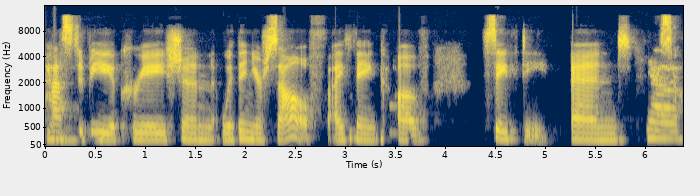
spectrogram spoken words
has to be a creation within yourself i think mm-hmm. of safety and yeah.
